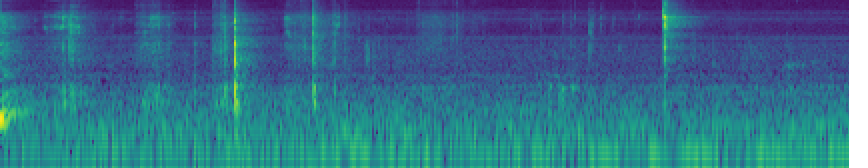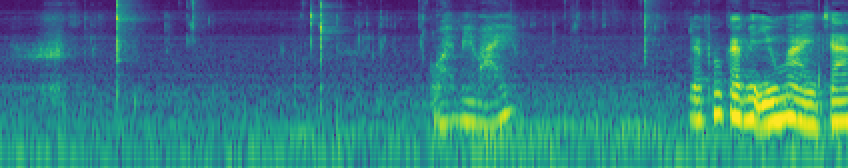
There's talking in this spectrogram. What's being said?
โอ้ยไม่ไหว แล้วพบกันในอิ๋วใหม่จ้า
